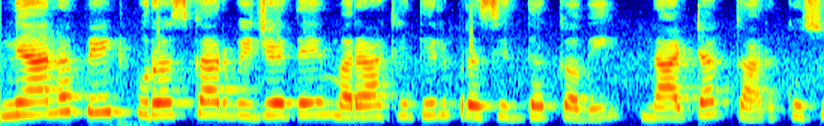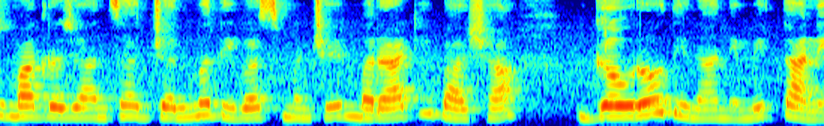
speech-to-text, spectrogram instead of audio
ज्ञानपीठ पुरस्कार विजेते मराठीतील प्रसिद्ध कवी नाटककार कुसुमाग्रजांचा जन्मदिवस म्हणजे मराठी भाषा गौरव दिनानिमित्ताने.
